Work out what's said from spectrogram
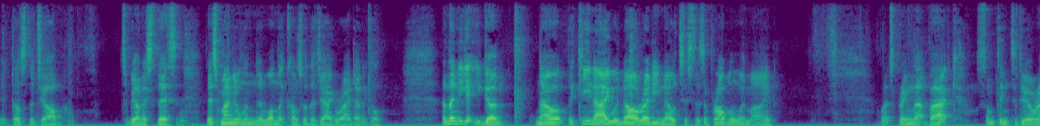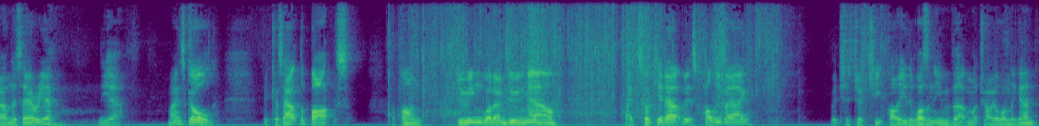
It does the job. To be honest, this this manual and the one that comes with the Jag are identical. And then you get your gun. Now, the keen eye would already notice there's a problem with mine. Let's bring that back. Something to do around this area. Yeah, mine's gold. Because out the box, upon doing what I'm doing now, I took it out of its poly bag, which is just cheap poly. There wasn't even that much oil on the gun.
